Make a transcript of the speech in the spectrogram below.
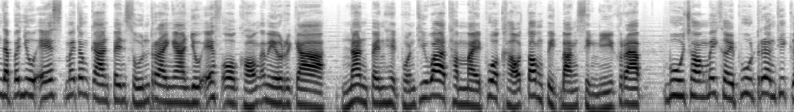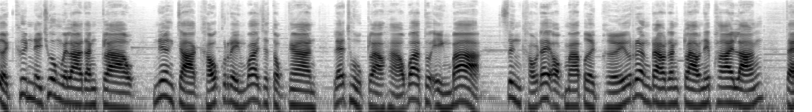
NWS ไม่ต้องการเป็นศูนย์รายงาน UFO ของอเมริกา นั่นเป็นเหตุผลที่ว่าทำไมพวกเขาต้องปิดบังสิ่งนี้ครับ บูชองไม่เคยพูดเรื่องที่เกิดขึ้นในช่วงเวลาดังกล่าว เนื่องจากเขาเกรงว่าจะตกงาน และถูกกล่าวหาว่าตัวเองบ้า ซึ่งเขาได้ออกมาเปิดเผยเรื่องราวดังกล่าวในภายหลัง แต่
